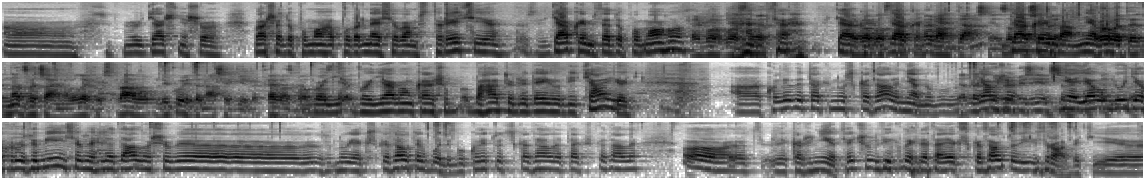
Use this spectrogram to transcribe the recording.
Ми вдячні, що ваша допомога повернеться вам в сторицію. Дякуємо за допомогу. Хай Бог благословить. Дякую, дякую. Ми вам вдячні за те, що ви вам. Ні, бо- робите надзвичайно велику справу, лікуєте наших діток. Хай вас Бог Бо я, бо я вам кажу, що багато людей обіцяють. А коли ви так ну сказали, ні, ну Я я вже ні, я у людях розуміюся, виглядало, що ви е, ну як сказав, так буде. Бо коли тут сказали, так сказали. О, я кажу, ні, цей чоловік виглядає, як сказав, то і зробить. І, е,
